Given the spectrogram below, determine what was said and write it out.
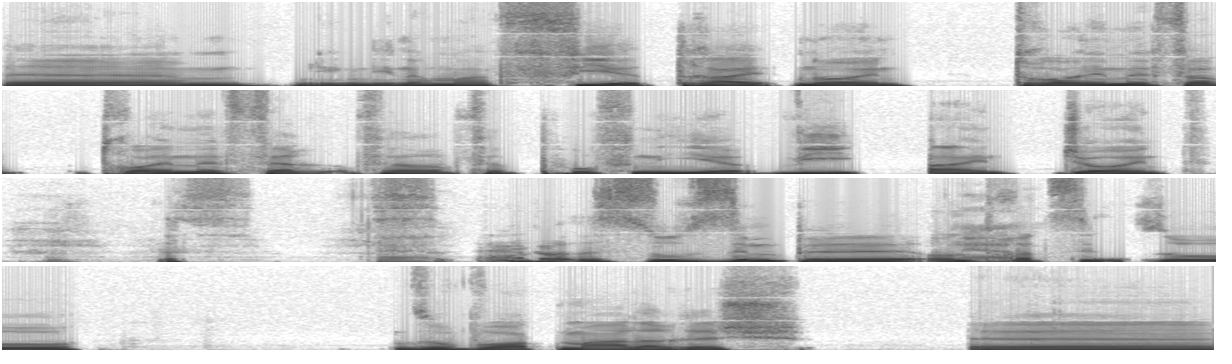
Ähm, irgendwie nochmal 4, 3, 9. Träume, ver, Träume ver, ver, verpuffen hier wie ein Joint. Das, ist einfach, das ist so simpel und Ja. trotzdem so, so wortmalerisch. Äh,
